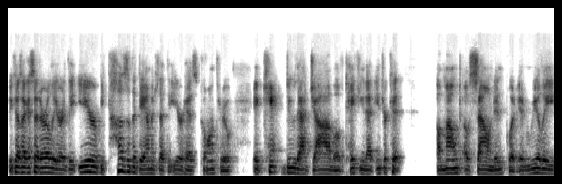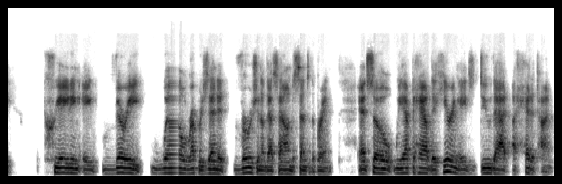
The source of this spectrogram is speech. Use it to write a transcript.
Because, like I said earlier, the ear, because of the damage that the ear has gone through, it can't do that job of taking that intricate amount of sound input and really creating a very well represented version of that sound to send to the brain. And so we have to have the hearing aids do that ahead of time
